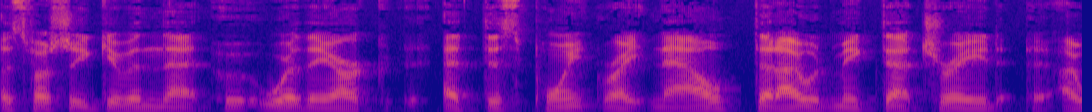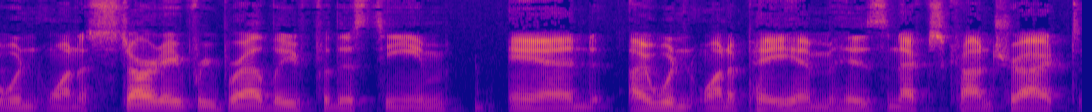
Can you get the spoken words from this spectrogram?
especially given that where they are at this point right now, that I would make that trade. I wouldn't want to start Avery Bradley for this team, and I wouldn't want to pay him his next contract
